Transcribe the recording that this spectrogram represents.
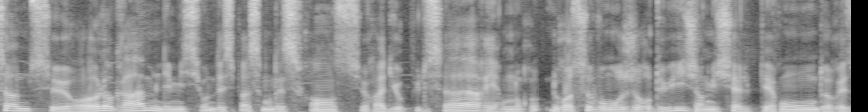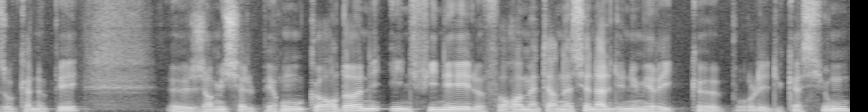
Sommes sur Hologramme, l'émission de l'Espace Mondes France sur Radio Pulsar, et nous recevons aujourd'hui Jean-Michel Perron de Réseau Canopé. Euh, Jean-Michel Perron coordonne in fine le Forum international du numérique euh, pour l'éducation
